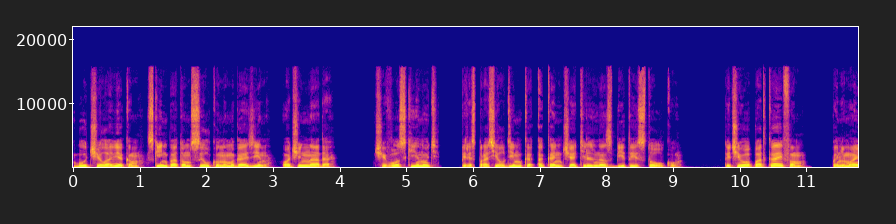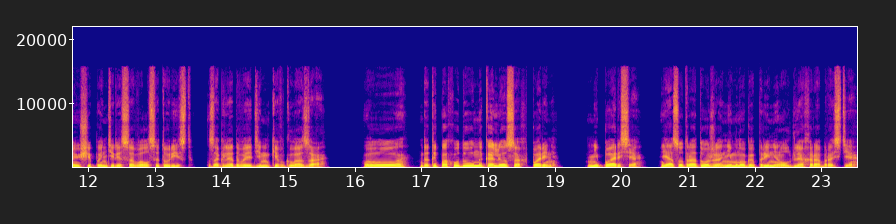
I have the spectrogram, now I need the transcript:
Будь человеком, скинь потом ссылку на магазин. Очень надо». «Чего скинуть?» – переспросил Димка, окончательно сбитый с толку. «Ты чего, под кайфом?» – понимающе поинтересовался турист, заглядывая Димке в глаза. «О, Да ты, походу, на колесах, парень. Не парься. Я с утра тоже немного принял для храбрости.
